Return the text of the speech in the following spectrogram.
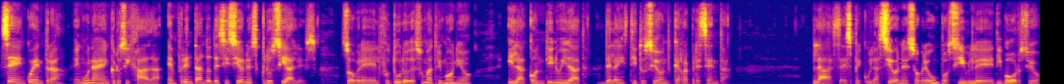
se encuentra en una encrucijada enfrentando decisiones cruciales sobre el futuro de su matrimonio y la continuidad de la institución que representa. Las especulaciones sobre un posible divorcio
